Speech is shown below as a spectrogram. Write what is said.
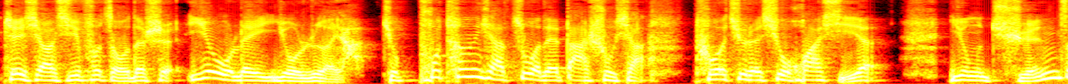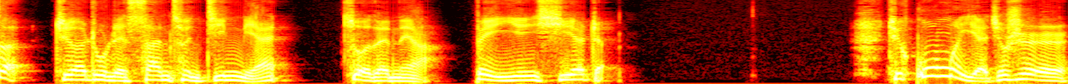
这小媳妇走的是又累又热呀，就扑腾一下坐在大树下，脱去了绣花鞋，用裙子遮住这三寸金莲，坐在那样背阴歇着。这估摸也就是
